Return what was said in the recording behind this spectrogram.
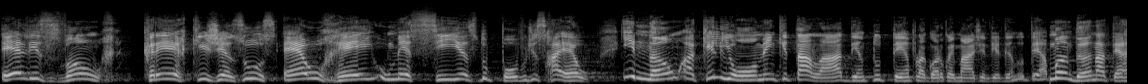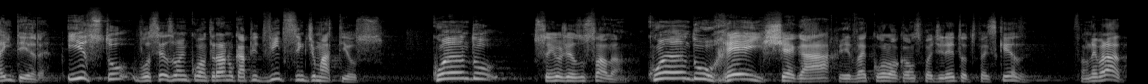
Eles vão crer que Jesus é o rei, o Messias do povo de Israel, e não aquele homem que está lá dentro do templo, agora com a imagem dele dentro do templo, mandando a terra inteira. Isto vocês vão encontrar no capítulo 25 de Mateus. Quando o Senhor Jesus falando, quando o rei chegar, ele vai colocar uns para a direita, outros para a esquerda. Estão lembrados?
